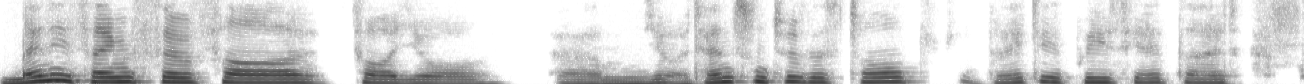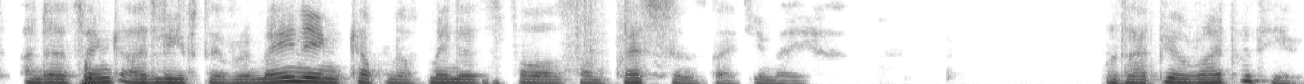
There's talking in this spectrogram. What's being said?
Many thanks so far for your um, your attention to this talk. Greatly appreciate that. And I think I'd leave the remaining couple of minutes for some questions that you may have. Would that be all right with you?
